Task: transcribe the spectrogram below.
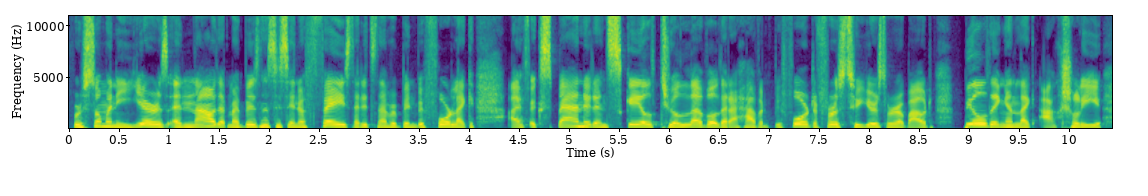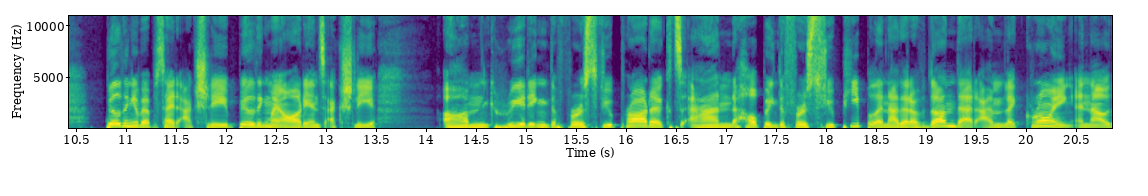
for so many years. And now that my business is in a phase that it's never been before, like I've expanded and scaled to a level that I haven't before. The first two years were about building and like actually building a website, actually building my audience, actually um, creating the first few products and helping the first few people. And now that I've done that, I'm like growing. And now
